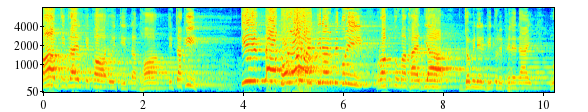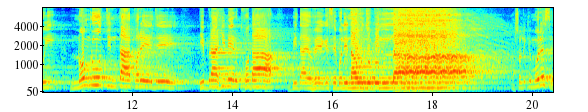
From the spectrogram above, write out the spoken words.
পাক জিব্রাইলকে কয়, ওই তীরটা ধর। তীরটা কি? তীরটা ধরে ওই তীরের ভিতরে রক্ত মাখায় দিয়া জমিনের ভিতরে ফেলে দেয়। ওই নমরু চিন্তা করে যে ইব্রাহিমের খোদা বিদায় হয়ে গেছে বলি নাউজুবিল্লাহ আসলে কি মরেছে?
